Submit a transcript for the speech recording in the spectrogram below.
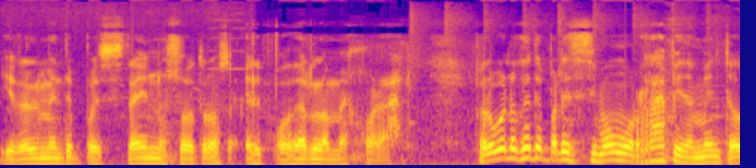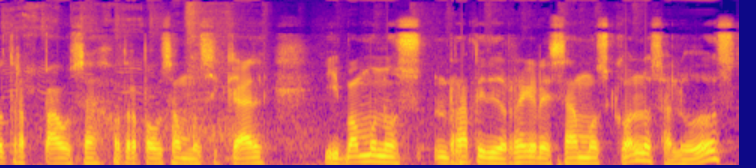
y realmente pues está en nosotros el poderlo mejorar. Pero bueno, ¿qué te parece si vamos rápidamente a otra pausa, otra pausa musical y vámonos rápido y regresamos con los saludos,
